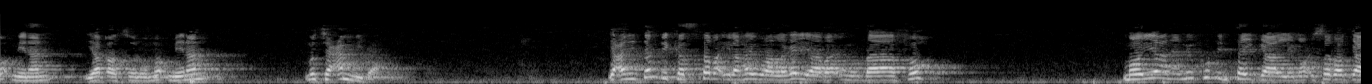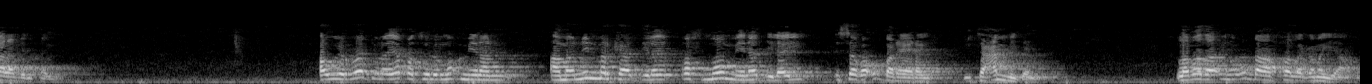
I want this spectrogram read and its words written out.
mu'minan yaqtulu mu'minan mutacamida. Yacni dembi kastaba ilaahay waa laga yaabaa inuu dhaafo mooyaane nin ku dhintay gaalnimo isagoo gaala dhintay. Aw irajula yaqtulu mu'minan ama nin markaa dilay qof muumina dilay isagoo u badrheedhay mutacamidan labadaa inuu u dhaafo lagama yaabo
